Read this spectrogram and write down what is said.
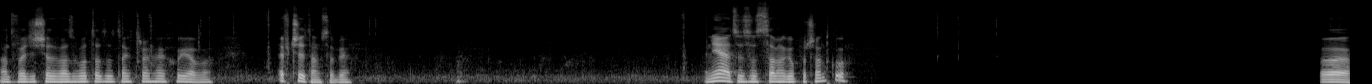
A 22 zł to tak trochę chujowo. Wczytam sobie. Nie, to jest od samego początku? O.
